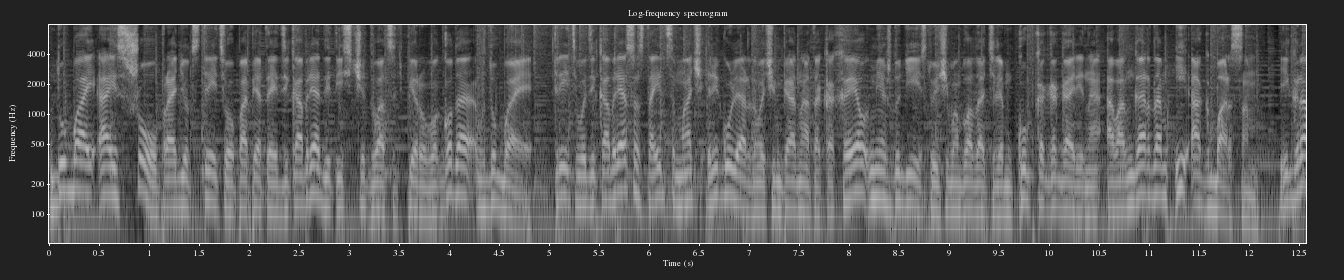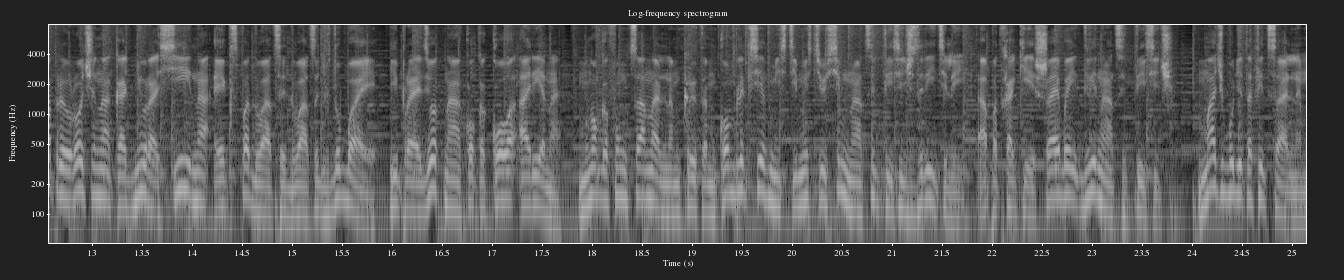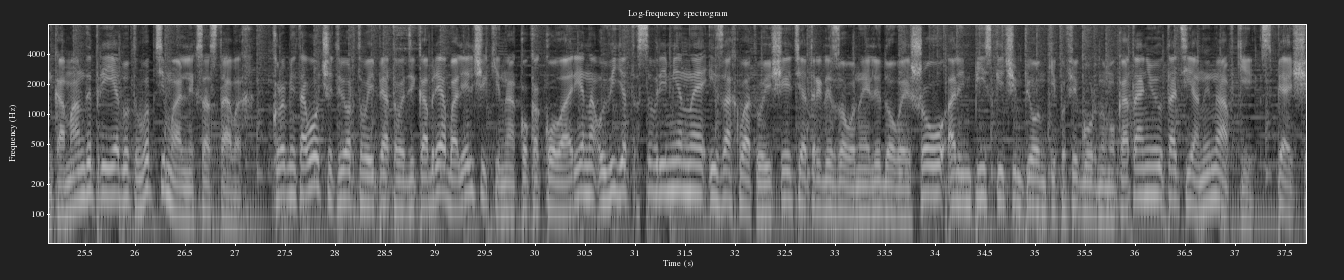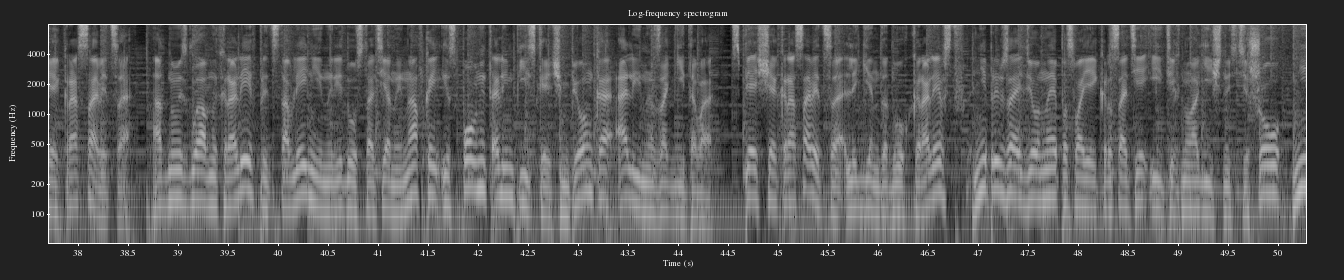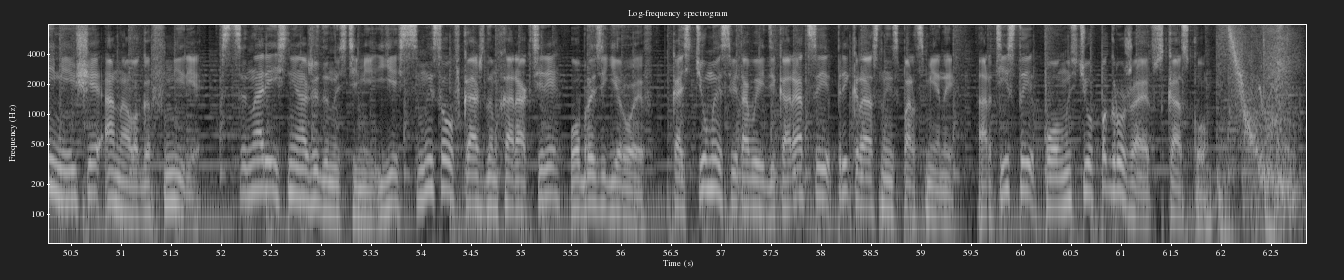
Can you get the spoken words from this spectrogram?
Дубай Айс Шоу пройдет с 3 по 5 декабря 2021 года в Дубае. 3 декабря состоится матч регулярного чемпионата КХЛ между действующим обладателем Кубка Гагарина «Авангардом» и «Акбарсом». Игра приурочена ко Дню России на Экспо 2020 в Дубае и пройдет на Кока-Кола Арена, многофункциональном крытом комплексе вместимостью 17 тысяч зрителей, а под хоккей с шайбой 12 тысяч. Матч будет официальным, команды приедут в оптимальных составах. Кроме того, 4 и 5 декабря болельщики на Coca-Cola Arena увидят современное и захватывающее театрализованное ледовое шоу олимпийской чемпионки по фигурному катанию Татьяны Навки «Спящая красавица». Одну из главных ролей в представлении наряду с Татьяной Навкой исполнит олимпийская чемпионка Алина Загитова. «Спящая красавица» — легенда двух королевств, непревзойденная по своей красоте и технологичности шоу, не имеющая аналогов в мире. Сценарий с неожиданностями, есть смысл в каждом характере, образе героев. Костюмы, световые декорации, прекрасные спортсмены. Артисты полностью погружают в сказку.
